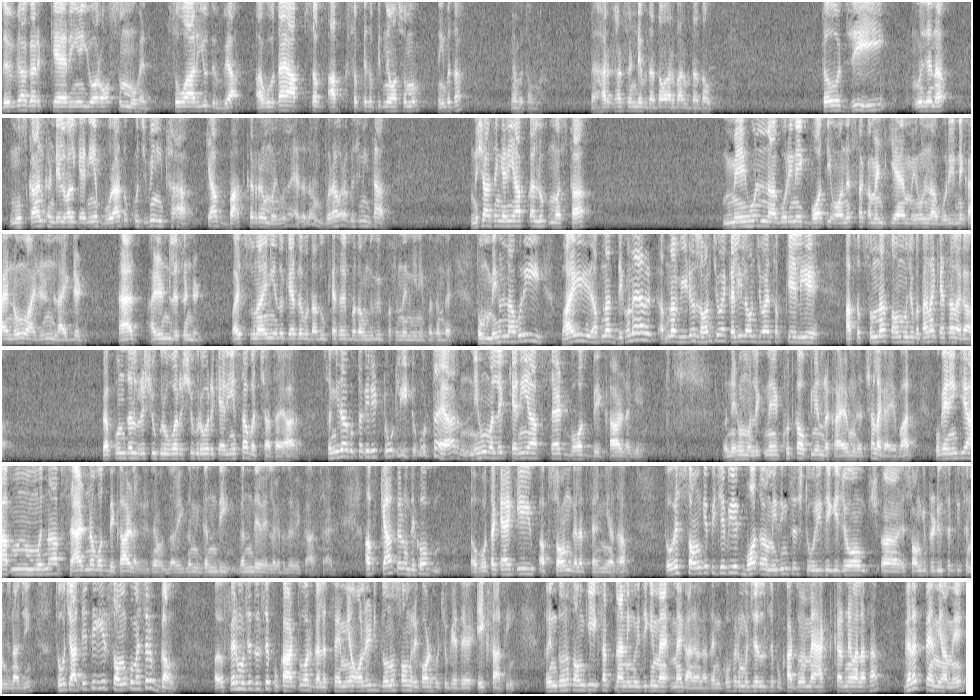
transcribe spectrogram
दिव्या अगर कह रही हैं you are awesome Mohit so are you Divya? आपको बताया आप सब, आप सबके सब कितने ऑसम हो? नहीं बता मैं बताऊँगा। मैं हर हर संडे बताता हूँ, हर बार बताता हूँ। तो जी, मुझे ना मुस्कान खंडेलवाल कह रही है, बुरा तो कुछ भी नहीं था क्या बात कर रहे हो मोहित मतलब ऐसा तो बुरा बुरा कुछ नहीं था। निशा सिंह है आपका लुक मस्त था। मेहुल नागोरी ने एक बहुत ही ऑनेस्ट सा कमेंट किया है। मेहुल नागोरी ने कहा है no I don't like that as I don't listen it भाई, सुना ही नहीं है तो कैसे बता दूँ? कैसे बताऊँ? तो पसंद है कि नहीं पसंद है। तो मेहुल नागोरी, भाई, अपना देखो ना यार, अपना वीडियो लॉन्च हुआ है, कल ही लॉन्च हुआ है सबके लिए। आप सब सुनना सॉन्ग मुझे बताना कैसा लगा। रपुंजल, ऋषु ग्रोवर ऋषु ग्रोवर कह रही है, सब अच्छा था यार। संगीता गुप्ता कह रही है टोटली टू गुड था यार। नेहू मलिक कह रही है, आप सेट बहुत बेकार लगे। तो नेहू मलिक ने खुद का ओपिनियन रखा है, मुझे अच्छा लगा ये बात। वो कह रही है कि आप, मुझे ना, आप सैड ना बहुत बेकार लग रहे थे मतलब एकदम गंदी, गंदे लग रहे थे, बेकार सैड अब क्या करूँ, देखो, होता क्या है कि अब सॉन्ग गलत फहमिया था। तो इस सॉन्ग के पीछे भी एक बहुत अमेजिंग से स्टोरी थी कि जो इस सॉन्ग की प्रोड्यूसर थी संजना जी। तो वो चाहती थी कि इस सॉन्ग को मैं सिर्फ़ गाऊं। फिर मुझे दिल से पुकार तू और गलत फहमियाँ ऑलरेडी दोनों सॉन्ग रिकॉर्ड हो चुके थे, एक साथ ही। तो इन दोनों सॉन्ग की एक साथ प्लानिंग हुई थी कि मैं मैं गाने वाला था इनको। फिर मुझे दिल से पुकार तो मैं एक्ट करने वाला था। गलत फहमिया में,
